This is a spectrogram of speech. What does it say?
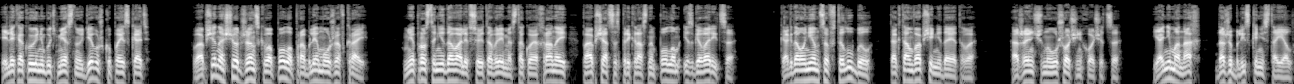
Или какую-нибудь местную девушку поискать. Вообще, насчет женского пола проблема уже в край. Мне просто не давали все это время с такой охраной пообщаться с прекрасным полом и сговориться. Когда у немцев в тылу был, так там вообще не до этого. А женщину уж очень хочется. Я не монах, даже близко не стоял.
